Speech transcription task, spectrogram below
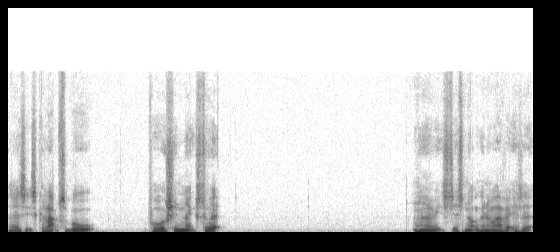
There's its collapsible portion next to it. No, it's just not going to have it, is it?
